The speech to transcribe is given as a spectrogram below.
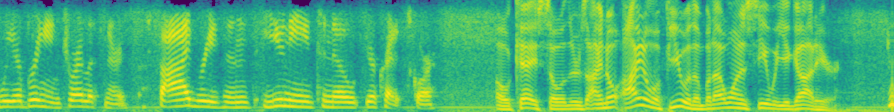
we are bringing to our listeners five reasons you need to know your credit score. Okay, so there's I know I know a few of them, but I want to see what you got here.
